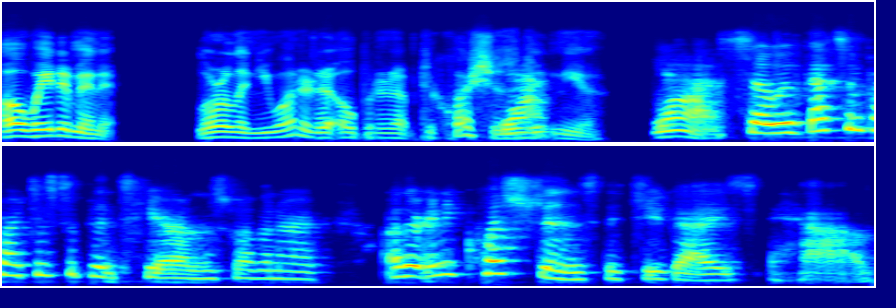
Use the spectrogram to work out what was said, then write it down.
Oh, wait a minute. Laurelyn, you wanted to open it up to questions, yeah. didn't you? Yeah. So we've got some participants here on this webinar. Are there any questions that you guys have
